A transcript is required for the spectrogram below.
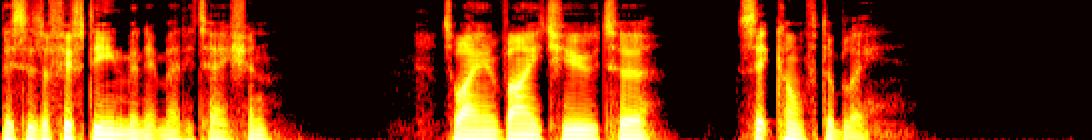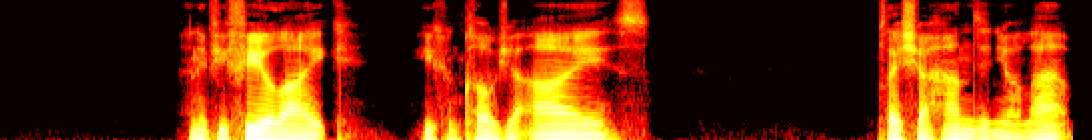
This is a 15 minute meditation, so I invite you to sit comfortably. And if you feel like you can close your eyes Place your hands in your lap.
